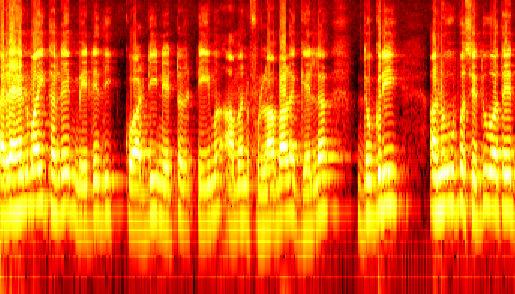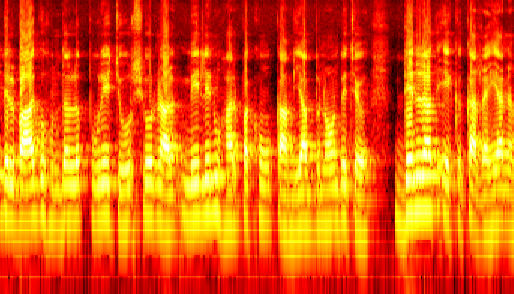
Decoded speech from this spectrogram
ਰਹਿਨਮਾਈ ਥੱਲੇ ਮੇਲੇ ਦੀ ਕੋਆਰਡੀਨੇਟਰ ਟੀਮ ਅਮਨ ਫੁੱਲਾਂਵਾਲ, ਗਿੱਲ, ਦੁਗਰੀ, ਅਨੂਪ ਸਿੱਧੂ ਅਤੇ ਦਿਲਬਾਗ ਹੁੰਦਲ ਪੂਰੇ ਜ਼ੋਰ-ਸ਼ੋਰ ਨਾਲ ਮੇਲੇ ਨੂੰ ਹਰ ਪੱਖੋਂ ਕਾਮਯਾਬ ਬਣਾਉਣ ਵਿੱਚ ਦਿਨ-ਰਾਤ ਇੱਕ ਕਰ ਰਹੇ ਹਨ।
